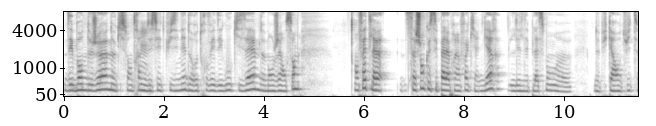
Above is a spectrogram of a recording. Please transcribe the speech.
des bandes de jeunes qui sont en train mm. d'essayer de cuisiner, de retrouver des goûts qu'ils aiment, de manger ensemble. En fait, sachant que c'est pas la première fois qu'il y a une guerre, les déplacements euh, depuis 48,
